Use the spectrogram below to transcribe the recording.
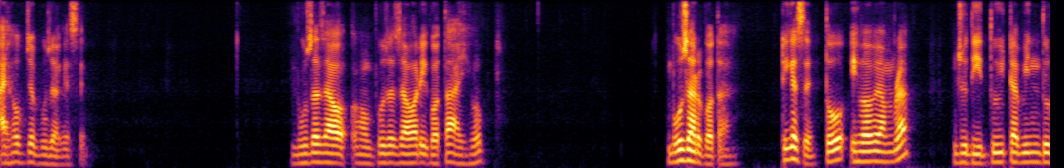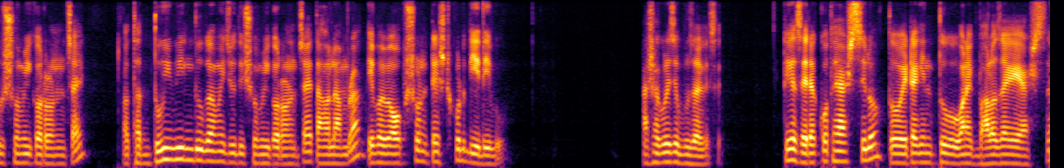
আই হোপ যে বোঝা গেছে। বোঝা যাওয়া বোঝা যাওয়ারই কথা আই হোপ বোঝার কথা, ঠিক আছে? তো এভাবে আমরা যদি দুইটা বিন্দুর সমীকরণ চাই, অর্থাৎ দুই বিন্দুগামী যদি সমীকরণ চাই, তাহলে আমরা এভাবে অপশন টেস্ট করে দিয়ে দিব। আশা করি যে বোঝা গেছে। ঠিক আছে, এটা কোথায় আসছিল? তো এটা কিন্তু অনেক ভালো জায়গায় আসছে।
